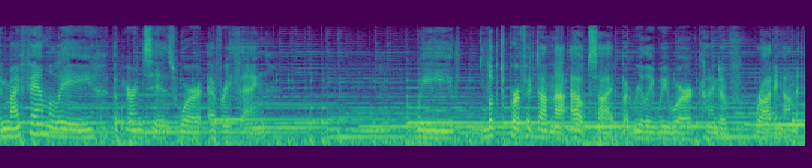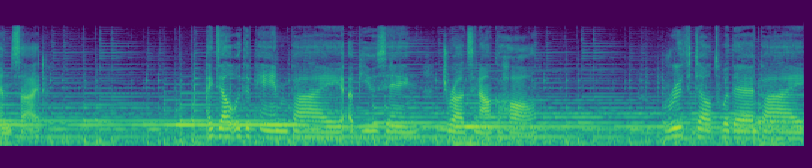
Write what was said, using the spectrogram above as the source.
In my family, appearances were everything. We looked perfect on the outside, but really we were kind of rotting on the inside. I dealt with the pain by abusing drugs and alcohol. Ruth dealt with it by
